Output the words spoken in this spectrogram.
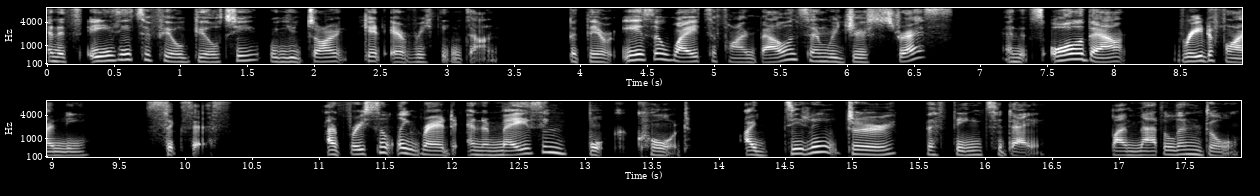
and it's easy to feel guilty when you don't get everything done. But there is a way to find balance and reduce stress, and it's all about redefining success. I've recently read an amazing book called I Didn't Do the Thing Today by Madeline Dore.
